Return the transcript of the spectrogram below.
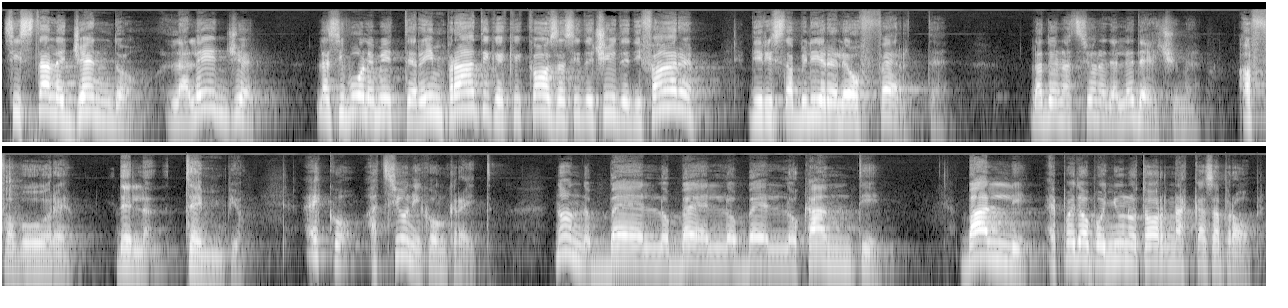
si sta leggendo la legge, la si vuole mettere in pratica e che cosa si decide di fare? Di ristabilire le offerte, la donazione delle decime a favore del Tempio. Ecco azioni concrete, non bello, bello, bello, canti, balli e poi dopo ognuno torna a casa propria,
